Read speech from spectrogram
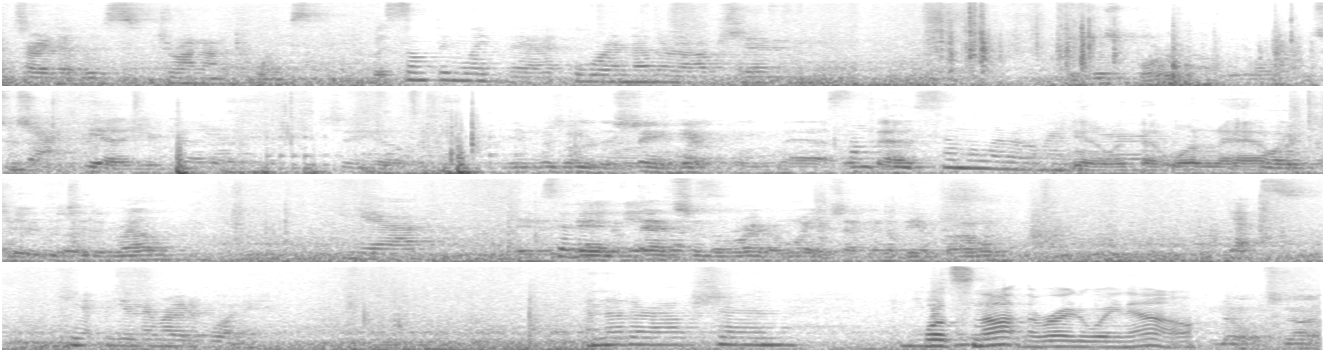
I'm sorry, that was drawn out twice. But something like that, or another option, Is this part of that? Is this- yeah, Yeah, you're kind of, so, you know, uh, it would be the same here. With something that, similar over here. you know, with that one and a half or Going two to to the ground? Yeah, And So and if it that's in the looks- right of way, is that gonna be a problem? yes, can't be in the right of way. Another option. Well, it's not in the right of way now. No, it's not.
